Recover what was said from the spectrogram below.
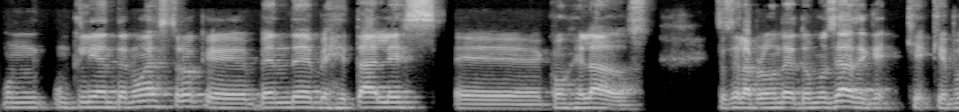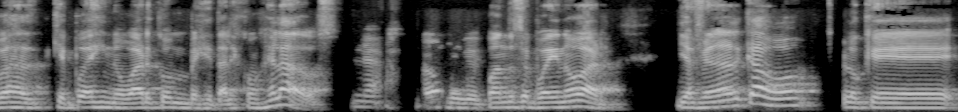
un, un, cliente nuestro que vende vegetales eh, congelados. Entonces la pregunta que todo el mundo se hace, ¿qué, qué, qué puedes, qué puedes innovar con vegetales congelados? No. ¿No? ¿Cuándo se puede innovar? Y al final al cabo, lo que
